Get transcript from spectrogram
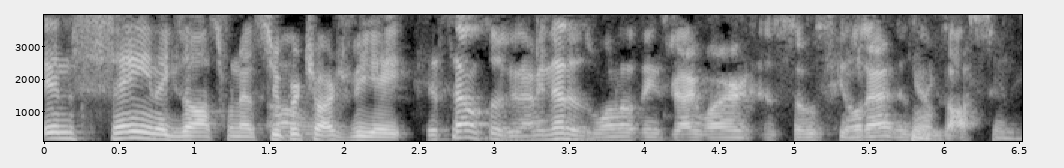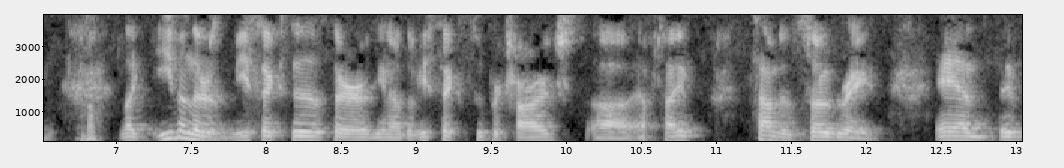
insane exhaust from that supercharged V8. It sounds so good. I mean, that is one of the things Jaguar is so skilled at is Yeah. exhaust tuning. Oh. Like even there's V6s, they're you know the V6 supercharged uh, F Type sounded so great, and they've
